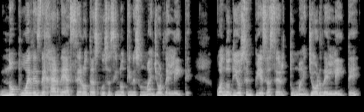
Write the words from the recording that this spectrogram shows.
no puedes dejar de hacer otras cosas si no tienes un mayor deleite. Cuando Dios empieza a ser tu mayor deleite,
